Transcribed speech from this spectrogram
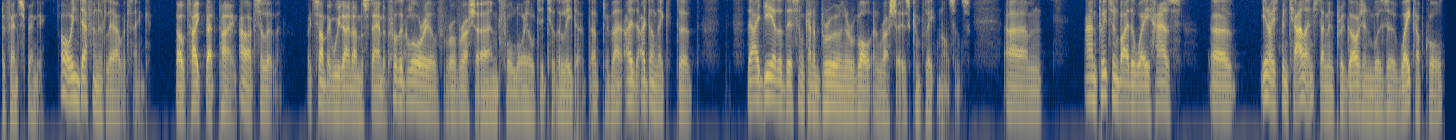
defence spending? Oh, indefinitely, I would think they'll take that pain. Oh, absolutely. It's something we don't understand about. For the Russia. glory of, of Russia and for loyalty to the leader. That, I, I don't think the the idea that there's some kind of brewing a revolt in Russia is complete nonsense. Um, and Putin, by the way, has, uh, you know, he's been challenged. I mean, Prigozhin was a wake up call,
